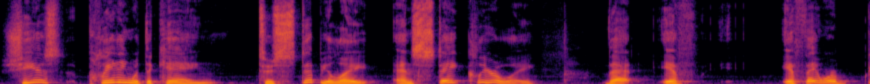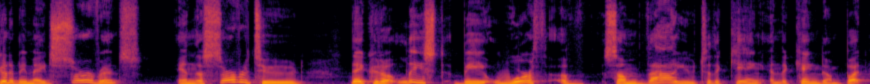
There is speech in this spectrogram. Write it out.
she is pleading with the king to stipulate and state clearly that if, if they were going to be made servants in the servitude, they could at least be worth of some value to the king and the kingdom. But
